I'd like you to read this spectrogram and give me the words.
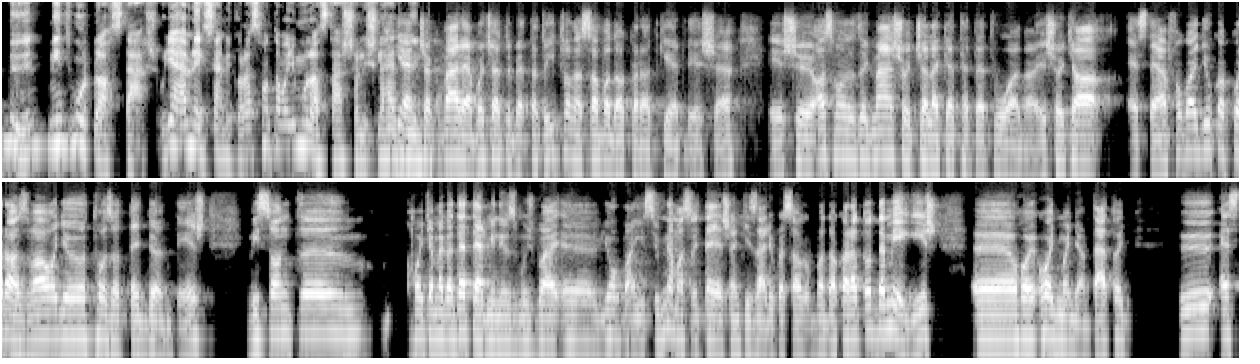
bűn, mint mulasztás. Ugye emlékszel, mikor azt mondtam, hogy mulasztással is lehet Igen, bűn. csak várjál, bocsánat, tehát itt van a szabad akarat kérdése, és azt mondod, hogy máshogy cselekedhetett volna, és hogyha ezt elfogadjuk, akkor az van, hogy ő ott hozott egy döntést, viszont hogyha meg a determinizmusban jobban hiszünk, nem az, hogy teljesen kizárjuk a szabad akaratot, de mégis, hogy, hogy mondjam, tehát, hogy ő ezt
